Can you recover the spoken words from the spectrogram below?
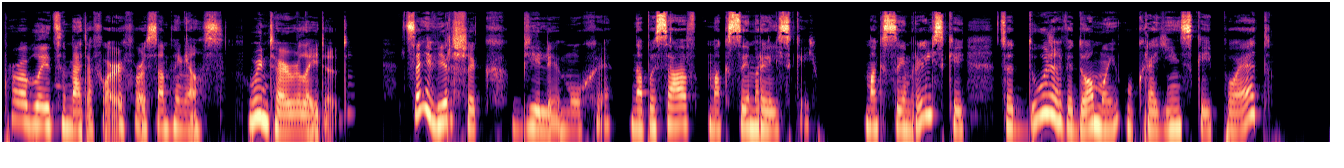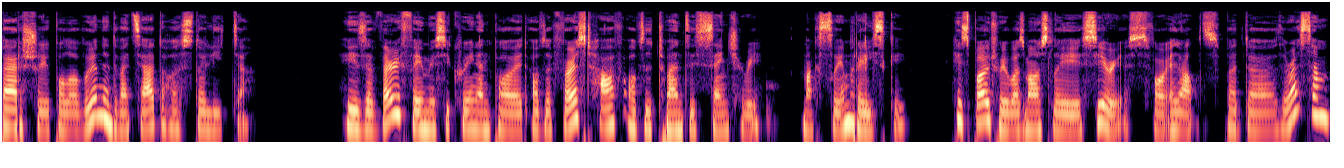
probably it's a metaphor for something else. Winter related. Цей віршик Білі мухи написав Максим Рильський. Максим Рильський це дуже відомий український поет першої половини ХХ століття. He is a very famous Ukrainian poet of the first half of the 20th century, Максим Рильський. His poetry was mostly serious for adults, but uh, there are some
